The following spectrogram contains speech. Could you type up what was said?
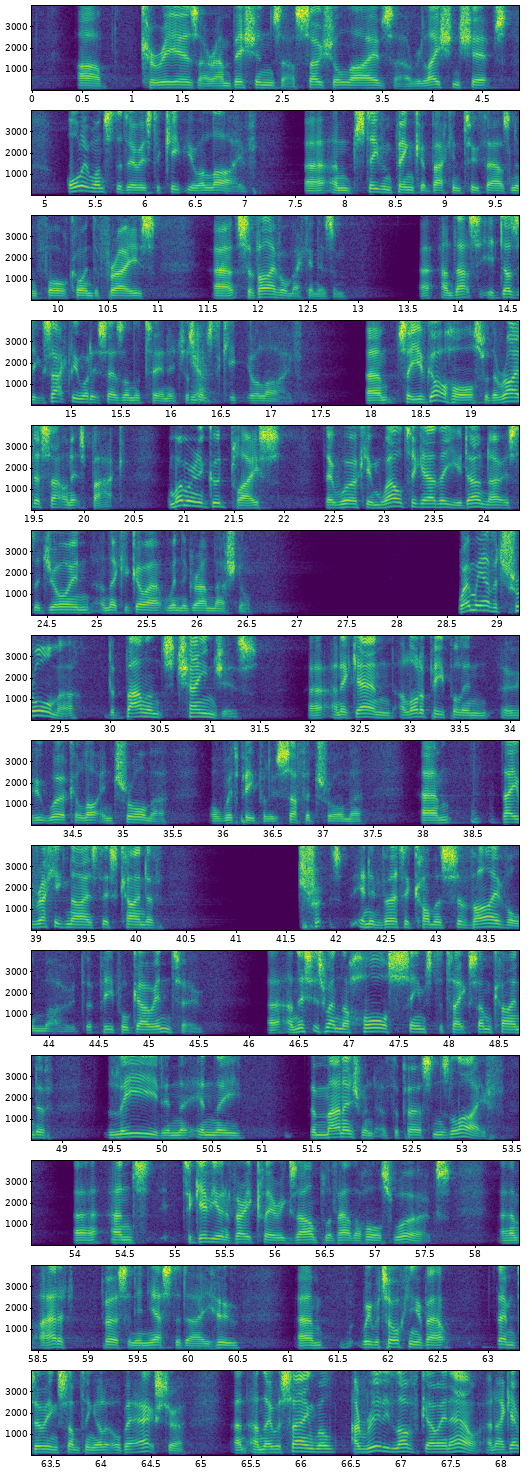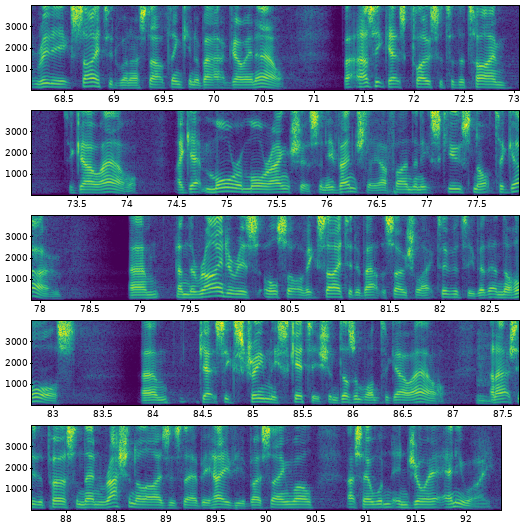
our careers, our ambitions, our social lives, our relationships. All it wants to do is to keep you alive. Uh, and Steven Pinker, back in 2004, coined the phrase uh, survival mechanism. Uh, and that's it does exactly what it says on the tin. It just yeah. wants to keep you alive. Um, so you've got a horse with a rider sat on its back. And when we're in a good place, they're working well together. You don't notice the join, and they could go out and win the Grand National. When we have a trauma, the balance changes. Uh, and again, a lot of people in, uh, who work a lot in trauma or with people who suffered trauma, um, they recognize this kind of, tr- in inverted commas, survival mode that people go into. Uh, and this is when the horse seems to take some kind of lead in the in the the management of the person's life. Uh, and to give you a very clear example of how the horse works, um, I had a person in yesterday who um, we were talking about them doing something a little bit extra. And, and they were saying, Well, I really love going out, and I get really excited when I start thinking about going out. But as it gets closer to the time to go out, I get more and more anxious, and eventually I find an excuse not to go. Um, and the rider is all sort of excited about the social activity, but then the horse um, gets extremely skittish and doesn't want to go out. Mm. And actually, the person then rationalizes their behavior by saying, Well, actually, I wouldn't enjoy it anyway.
